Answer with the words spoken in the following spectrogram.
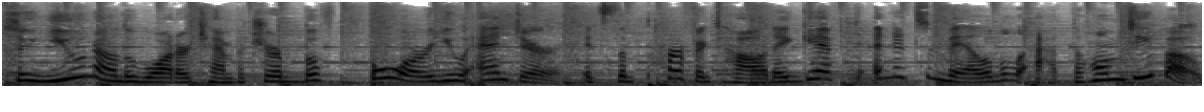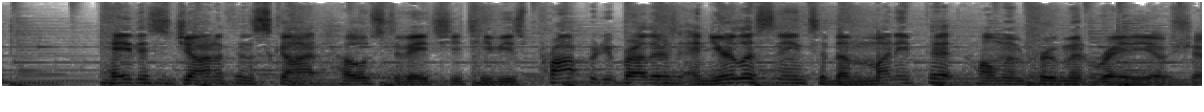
so you know the water temperature before you enter. It's the perfect holiday gift and it's available at the Home Depot. Hey, this is Jonathan Scott, host of HGTV's Property Brothers, and you're listening to the Money Pit Home Improvement Radio Show.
